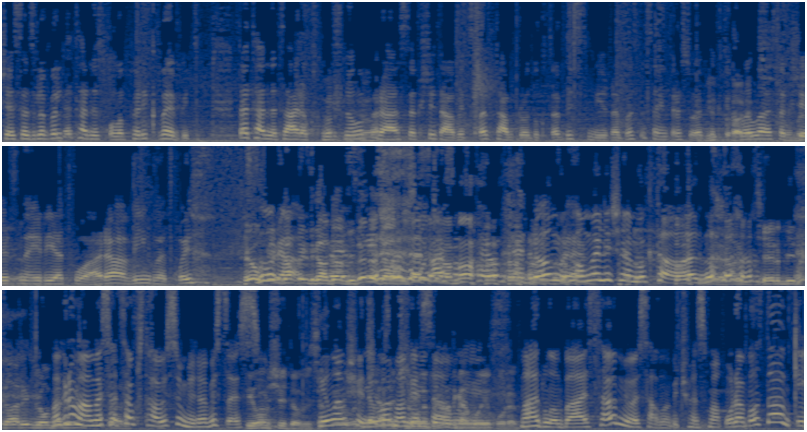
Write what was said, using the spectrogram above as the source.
შესაძლებელი და თან ეს ყველაფერი კვებით. და თანაც არ აქვს მნიშვნელობა რა ასაკში დავიწყებთ ამ პროდუქტების მიღებას და საინტერესო ეფექტი ყველა ასაკში ერთნაირია თუ არა, ვინ გვეტყვის? თეო პირდაპირ გადავიდა და დავიწყო ჭამა. რომ რომელი შემოგთავაზ? ჯერ მითხარი რომელი. მაგრამ ამასაც აქვს თავისი მიღების წესი. დილამშვიდობის. დილამშვიდობის მოგესალმებით. მადლობა ასა, მივესალმები ჩვენს მაყურებელს და კი,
